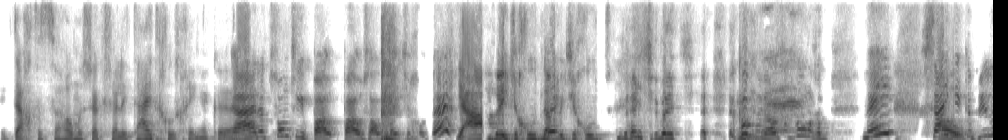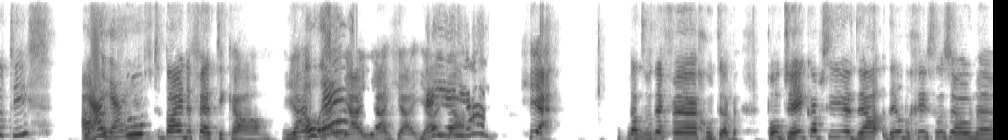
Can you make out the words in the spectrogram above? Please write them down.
Ik dacht dat ze homoseksualiteit goed gingen keuren. Ja, dat vond die pau paus al een beetje goed, hè? Ja, een beetje goed, nou een beetje goed. Beetje, beetje. Dan komt er wel vervolgen. Nee, psychic Oh. abilities Ja, ja, ja. approved by the Vatican. Ja, Oh, echt? ja, ja, ja, ja, Ja, ja, dat we het even goed hebben. Paul Jacobs die eh, deel- deelde gisteren zo'n eh,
